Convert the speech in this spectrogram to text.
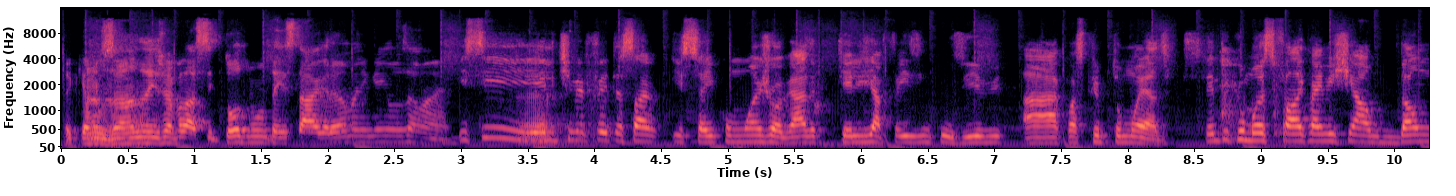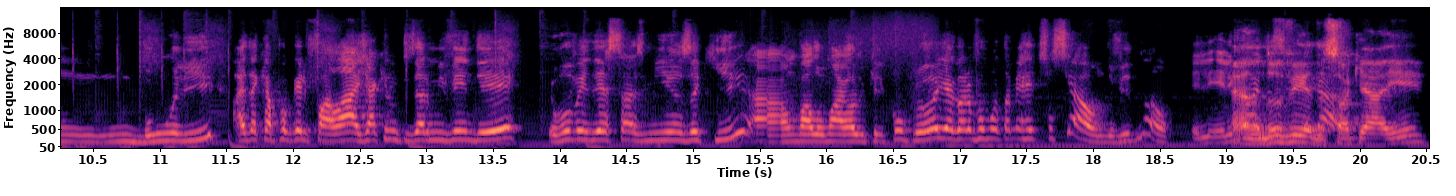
Daqui a uns anos a gente vai falar assim, todo mundo tem Instagram, mas ninguém usa mais. E se é. ele tiver feito essa, isso aí como uma jogada que ele já fez, inclusive, a, com as criptomoedas? Sempre que o Musk fala que vai mexer em algo, dá um, um boom ali, aí daqui a pouco ele fala, ah, já que não quiseram me vender, eu vou vender essas minhas aqui a um valor maior do que ele comprou e agora eu vou montar minha rede social. Não duvido, não. Ele, ele é, não duvido, só que aí.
